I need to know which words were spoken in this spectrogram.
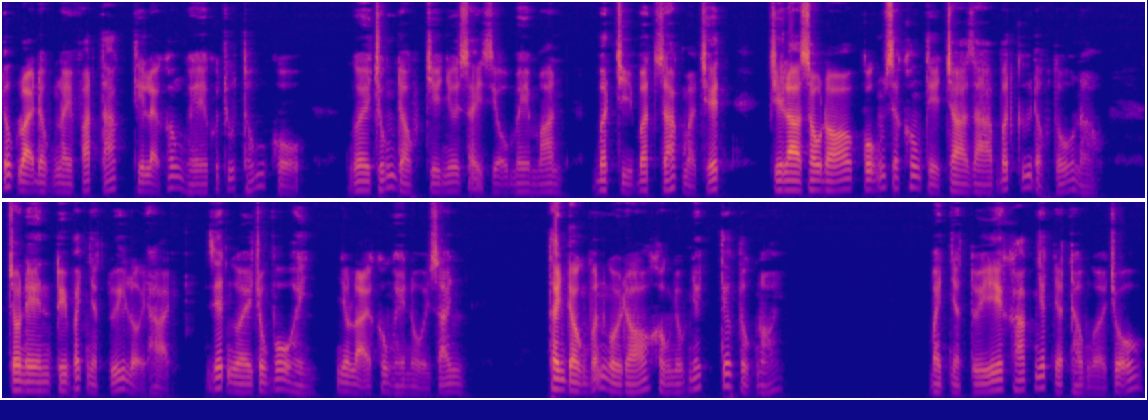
Lúc loại độc này phát tác thì lại không hề có chút thống khổ. Người trúng độc chỉ như say rượu mê man, bất chỉ bất giác mà chết. Chỉ là sau đó cũng sẽ không thể trả ra bất cứ độc tố nào. Cho nên tuy Bách Nhật Túy lợi hại, giết người trong vô hình nhưng lại không hề nổi danh. Thanh đồng vẫn ngồi đó không nhúc nhích tiếp tục nói. Bạch nhật túy khác nhất nhật hồng ở chỗ,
